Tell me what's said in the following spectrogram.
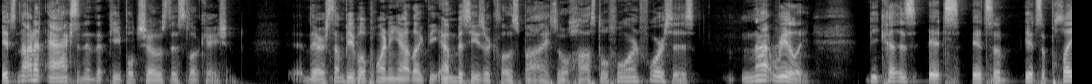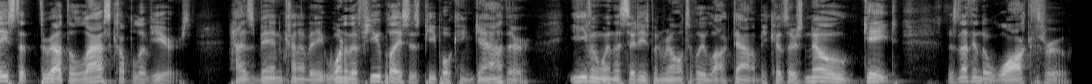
It's not an accident that people chose this location. There are some people pointing out like the embassies are close by, so hostile foreign forces. Not really, because it's it's a it's a place that throughout the last couple of years has been kind of a one of the few places people can gather, even when the city's been relatively locked down, because there's no gate, there's nothing to walk through.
